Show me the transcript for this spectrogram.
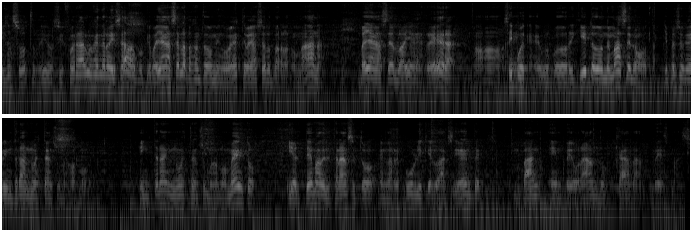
Y nosotros, digo, si fuera algo generalizado, porque vayan a hacerlo para Santo Domingo Este, vayan a hacerlo para la Romana, vayan a hacerlo allá en Herrera. No, Sí, en- pues- en el grupo de los riquitos, donde más se nota. Yo pienso que el Intran no está en su mejor momento. Intran no está en su mejor momento y el tema del tránsito en la República y los accidentes van empeorando cada vez más.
